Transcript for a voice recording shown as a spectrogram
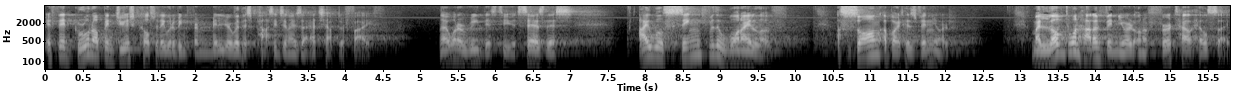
If they'd grown up in Jewish culture, they would have been familiar with this passage in Isaiah chapter 5. Now, I want to read this to you. It says this I will sing for the one I love, a song about his vineyard. My loved one had a vineyard on a fertile hillside.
